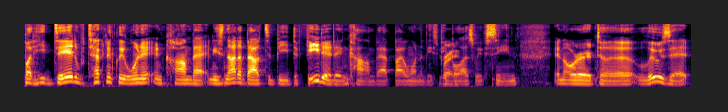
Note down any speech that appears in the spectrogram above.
but he did technically win it in combat, and he's not about to be defeated in combat by one of these people, Right. as we've seen, in order to lose it.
